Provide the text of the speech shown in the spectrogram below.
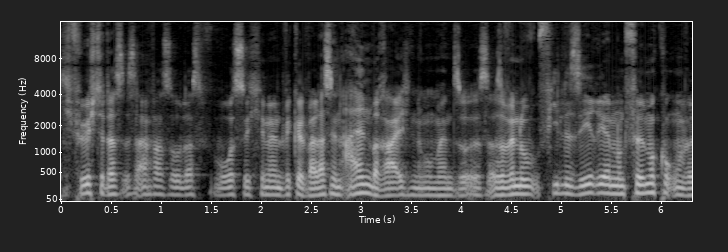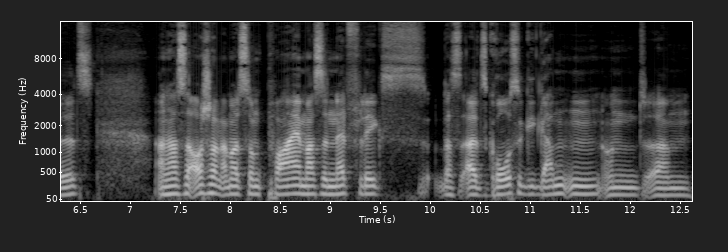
Ich fürchte, das ist einfach so das, wo es sich hin entwickelt, weil das in allen Bereichen im Moment so ist. Also wenn du viele Serien und Filme gucken willst, dann hast du auch schon Amazon Prime, hast du Netflix, das als große Giganten und ähm,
